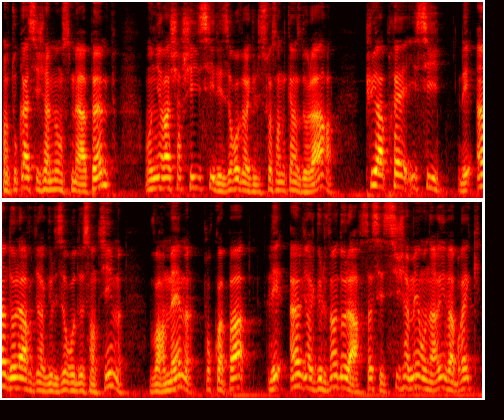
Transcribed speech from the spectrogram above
En tout cas, si jamais on se met à pump, on ira chercher ici les 0,75 dollars, puis après ici les 1,02 centimes, voire même, pourquoi pas, les 1,20 dollars. Ça, c'est si jamais on arrive à break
